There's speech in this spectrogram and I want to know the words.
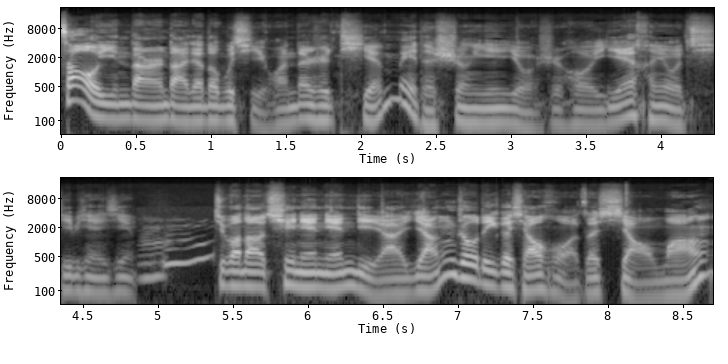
噪音当然大家都不喜欢，但是甜美的声音有时候也很有欺骗性。”据报道，去年年底啊，扬州的一个小伙子小王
